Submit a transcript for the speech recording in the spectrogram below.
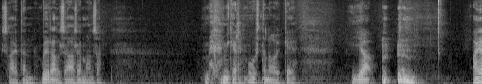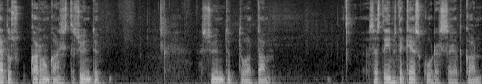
sai tämän virallisen asemansa, mikäli muistan oikein. Ja ajatus karhun kansasta syntyi, syntyi tuota, sellaisten ihmisten keskuudessa, jotka on,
